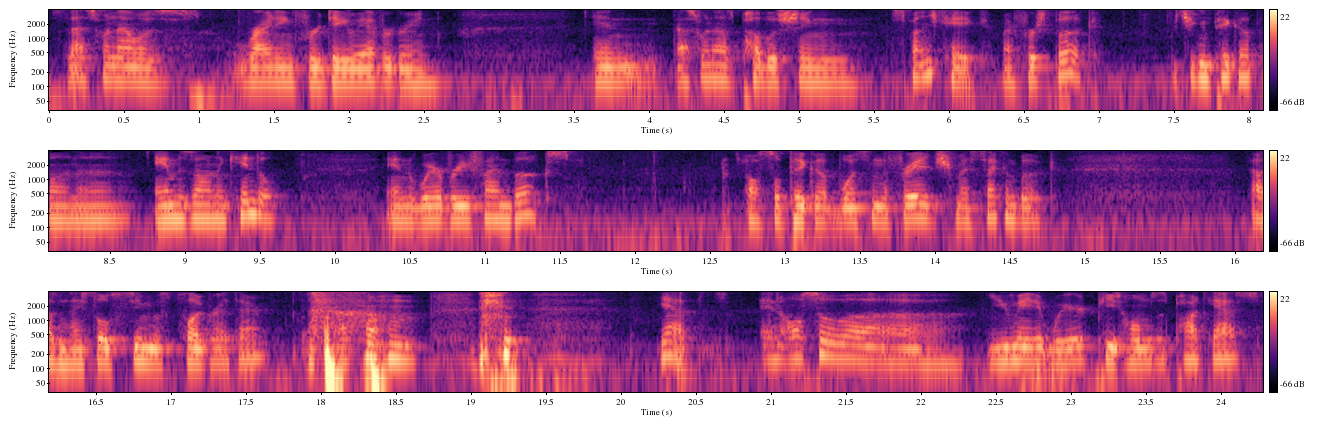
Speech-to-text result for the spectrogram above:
So that's when I was writing for Daily Evergreen. And that's when I was publishing Sponge Cake, my first book, which you can pick up on uh, Amazon and Kindle and wherever you find books. Also, pick up What's in the Fridge, my second book. That was a nice little seamless plug right there. um, yeah, and also, uh, You Made It Weird, Pete Holmes' podcast.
